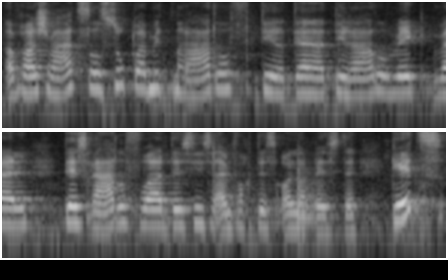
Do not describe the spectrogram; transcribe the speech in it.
Frau Schwarzl, super mit dem Radl, die, der, die Radlweg, weil das Radlfahren, das ist einfach das Allerbeste. Geht's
